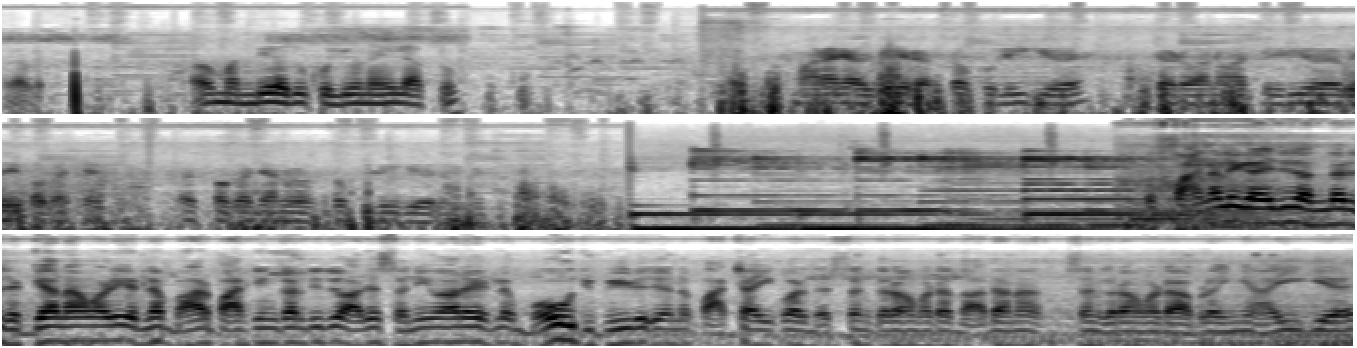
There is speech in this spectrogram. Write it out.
બરાબર. મંદિર હજુ ખુલ્યું નહીં લાગતું. મારા ખ્યાલથી રસ્તો ખુલી ગયો છે ચડવાનો આ સીડીઓ છે બધી પગથિયા. બસ પગથિયાનો રસ્તો ખુલી ગયો લાગે. ફાઇનલી ગઈ છે અંદર જગ્યા ના મળી એટલે બહાર પાર્કિંગ કરી દીધું. આજે શનિવારે એટલે બહુ જ ભીડ છે અને પાછા એકવાર દર્શન કરવા માટે, દાદાના દર્શન કરવા માટે આપણે અહીંયા આવી ગયા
